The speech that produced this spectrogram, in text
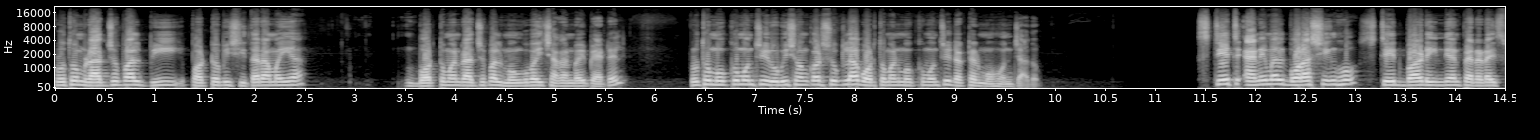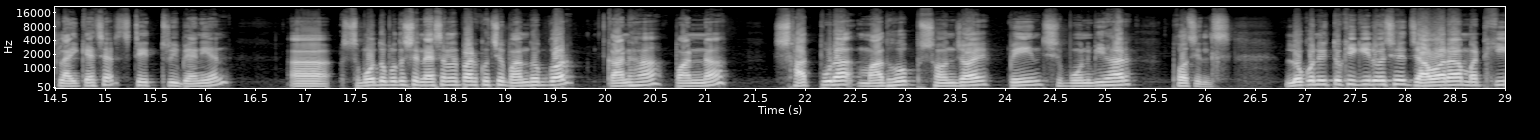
প্রথম রাজ্যপাল বি পট্টবি সীতারামাইয়া, বর্তমান রাজ্যপাল মঙ্গুবাই চাগানবাই প্যাটেল, প্রথম মুখ্যমন্ত্রী রবিশঙ্কর শুক্লা, বর্তমান মুখ্যমন্ত্রী doctor Mohan Yadav. State animal বরা সিংহ, state bird Indian paradise fly catcher state tree banyan মধ্যপ্রদেশের ন্যাশনাল পার্ক হচ্ছে বান্ধবগড়, কানহা, পান্না, সাতপুরা, মাধব, সঞ্জয়, পেঞ্চ, বনবিহার, ফসিলস। লোকনৃত্য কী কী রয়েছে? জাওয়ারা, মটকি,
